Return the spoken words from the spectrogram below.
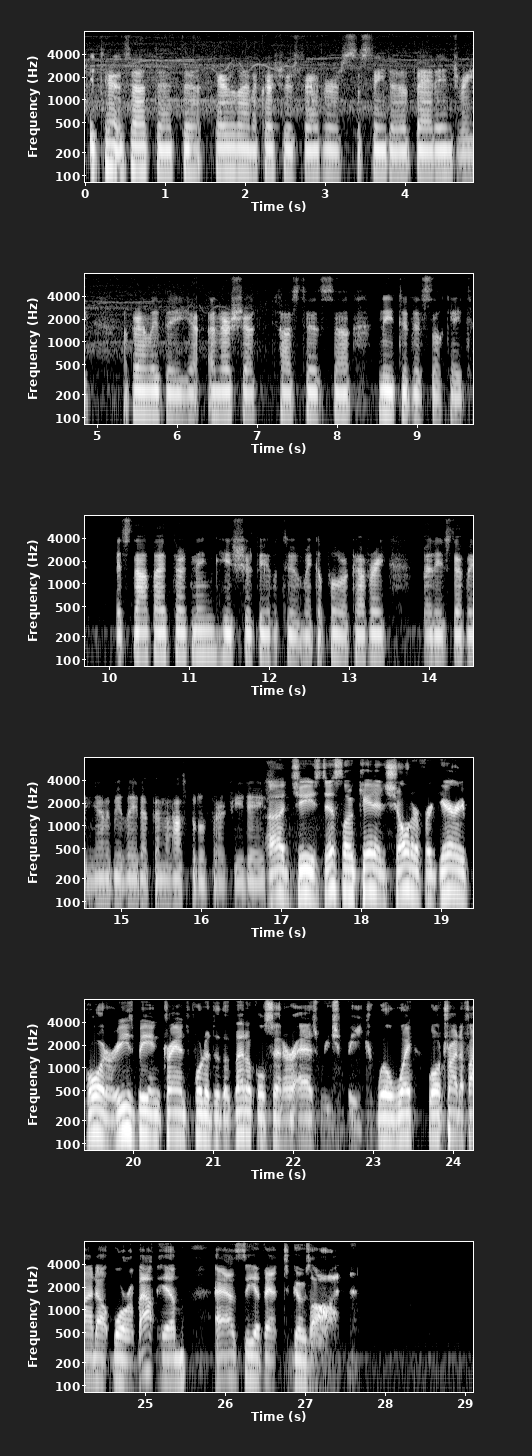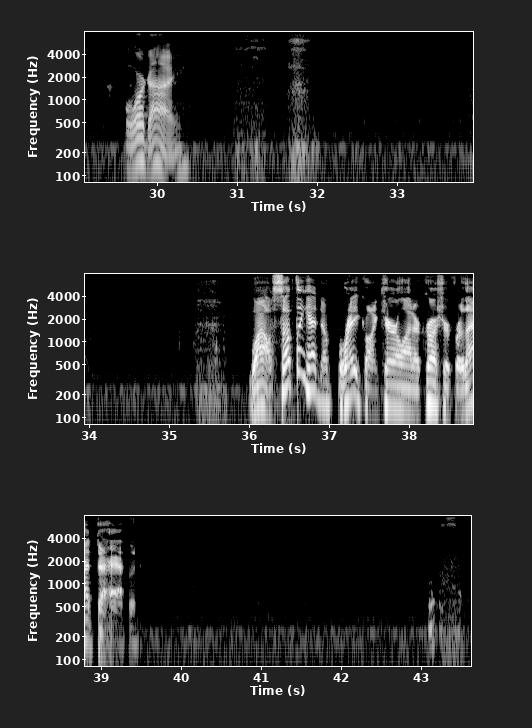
It turns out that the Carolina Crushers driver sustained a bad injury. Apparently, the uh, inertia caused his uh, knee to dislocate. It's not life-threatening. He should be able to make a full recovery, but he's definitely going to be laid up in the hospital for a few days. Oh, geez, dislocated shoulder for Gary Porter. He's being transported to the medical center as we speak. We'll wait. We'll try to find out more about him as the event goes on. Poor guy. Wow, something had to break on Carolina Crusher for that to happen.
